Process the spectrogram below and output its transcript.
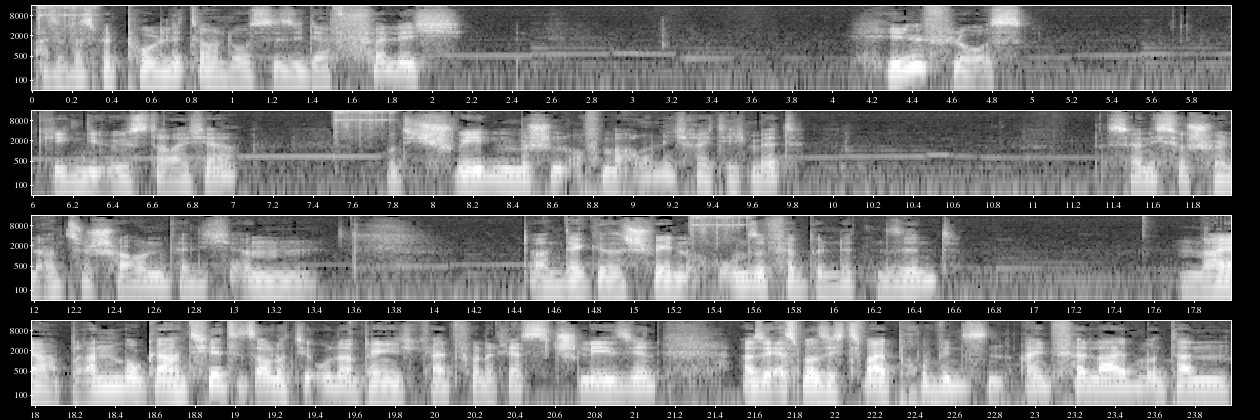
Also was mit Polen, Litauen los? Sie sind ja völlig hilflos gegen die Österreicher. Und die Schweden mischen offenbar auch nicht richtig mit. Das ist ja nicht so schön anzuschauen, wenn ich an daran denke, dass Schweden auch unsere Verbündeten sind. Naja, Brandenburg garantiert jetzt auch noch die Unabhängigkeit von Restschlesien. Also erstmal sich zwei Provinzen einverleiben und dann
